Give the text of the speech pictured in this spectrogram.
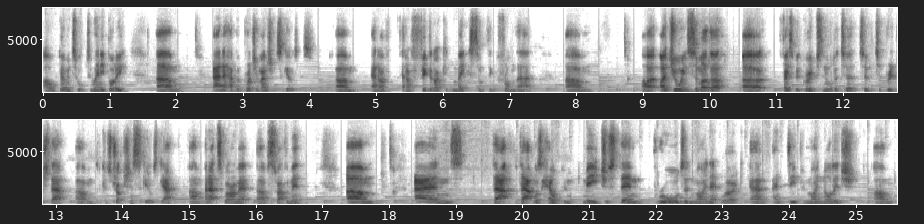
I'll go and talk to anybody, um, and I have the project management skills. Um, and I've and I figured I could make something from that. Um, I, I, joined some other uh, Facebook groups in order to, to, to bridge that um, construction skills gap. Um, and that's where I met uh, Swavamir. Um, and that that was helping me just then broaden my network and, and deepen my knowledge um,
